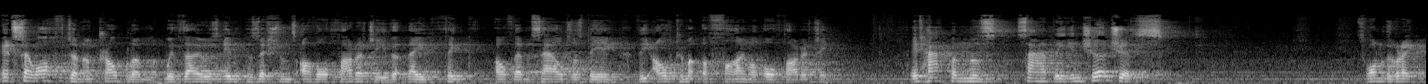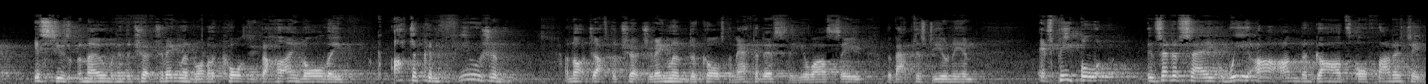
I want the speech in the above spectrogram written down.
It's so often a problem with those in positions of authority that they think of themselves as being the ultimate, the final authority. It happens, sadly, in churches. It's one of the great issues at the moment in the Church of England, one of the causes behind all the utter confusion. And not just the Church of England, of course, the Methodists, the URC, the Baptist Union. It's people, instead of saying, we are under God's authority,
